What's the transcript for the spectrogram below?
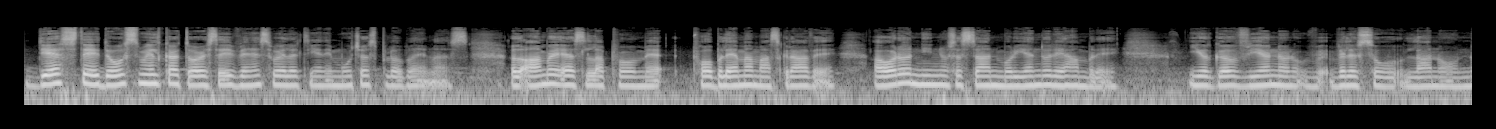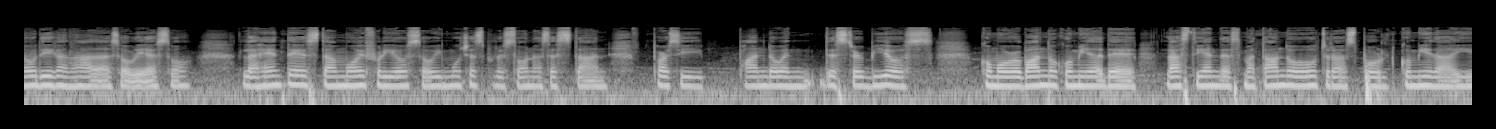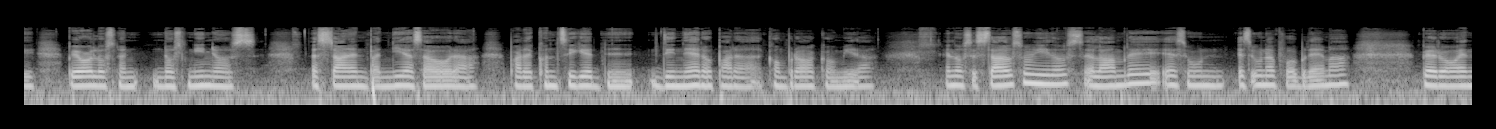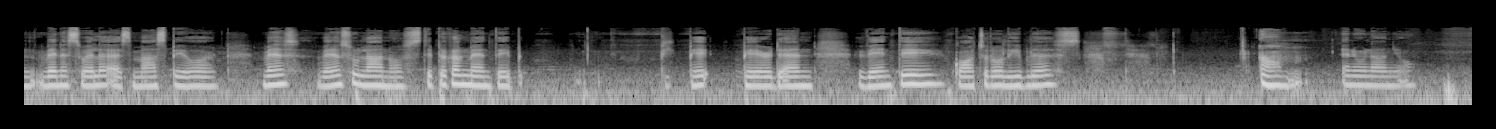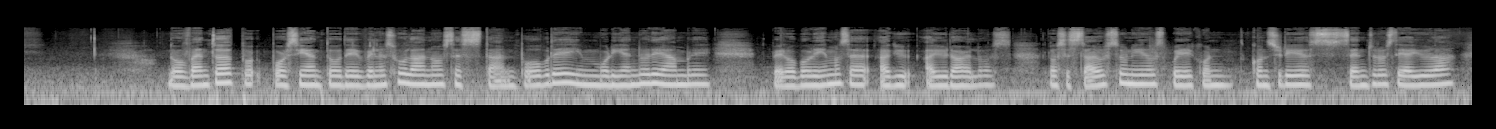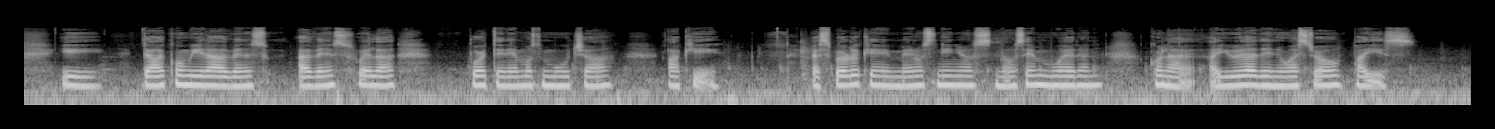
Desde 2014, Venezuela tiene muchos problemas. El hambre es el problema más grave. Ahora niños están muriendo de hambre y el gobierno venezolano no diga nada sobre eso. La gente está muy furioso y muchas personas están participando en disturbios como robando comida de las tiendas, matando otras por comida y peor los, los niños están en pandillas ahora para conseguir dinero para comprar comida. En los Estados Unidos el hambre es un, es un problema, pero en Venezuela es más peor. venezolanos típicamente pierden 24 libras um, en un año. 90% de venezolanos están pobres y muriendo de hambre pero volvemos a ayudarlos. Los Estados Unidos pueden construir centros de ayuda y dar comida a, Venezuela porque tenemos mucha aquí. Espero que menos niños no se mueran con la ayuda de nuestro país.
